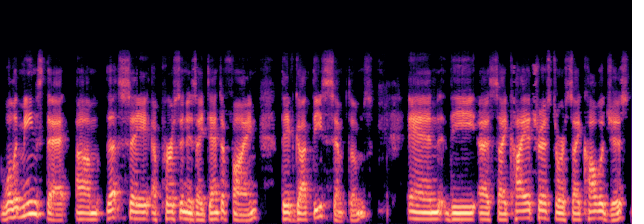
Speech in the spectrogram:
Well, it means that, um, let's say a person is identifying they've got these symptoms and the uh, psychiatrist or psychologist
